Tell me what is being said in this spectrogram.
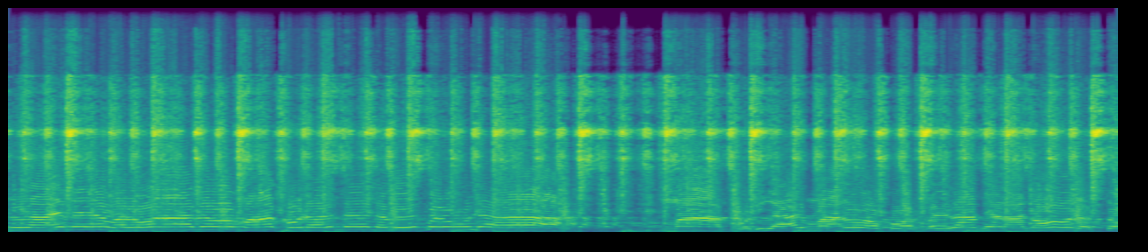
લાઈને વરોણા જો માં ખોડને નવી પડુલ્યા માં ખોડિયાર મારો કોટ પહેલા મેળાનો રસ્તો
